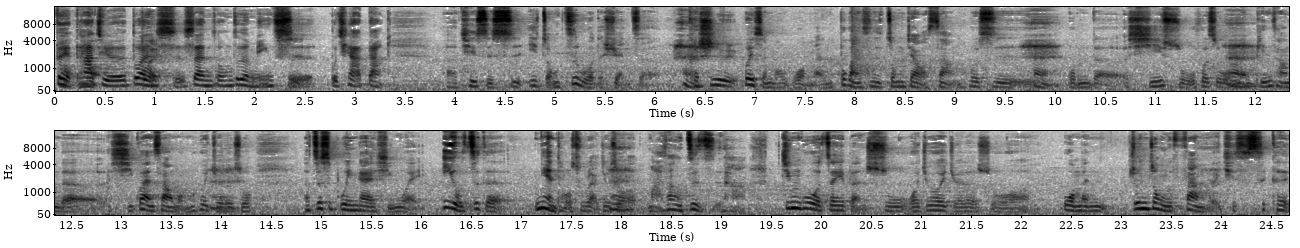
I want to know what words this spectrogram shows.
对他觉得“断食善终”这个名词不恰当。呃，其实是一种自我的选择。可是为什么我们不管是宗教上，或是我们的习俗，或是我们平常的习惯上，我们会觉得说，呃，这是不应该的行为。一有这个念头出来，就说马上制止他。经过这一本书，我就会觉得说，我们尊重的范围其实是可以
